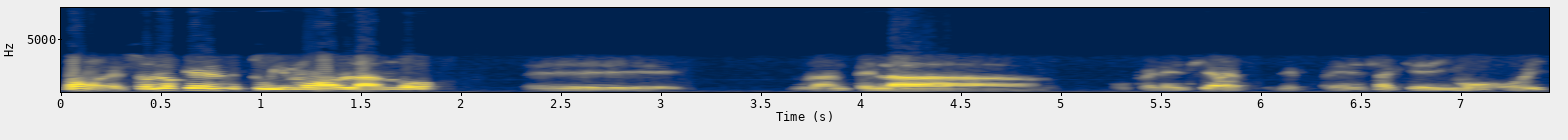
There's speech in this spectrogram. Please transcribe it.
No, eso es lo que estuvimos hablando eh, durante la conferencia de prensa que dimos hoy,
